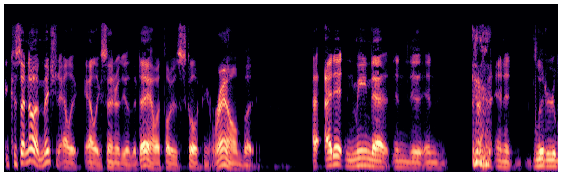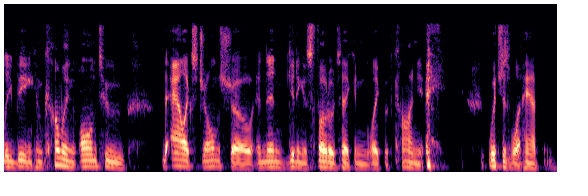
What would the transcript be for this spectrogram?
because I know I mentioned Ale- Alexander the other day how I thought he was skulking around, but I, I didn't mean that in the in in it literally being him coming onto the Alex Jones show and then getting his photo taken like with Kanye, which is what happened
